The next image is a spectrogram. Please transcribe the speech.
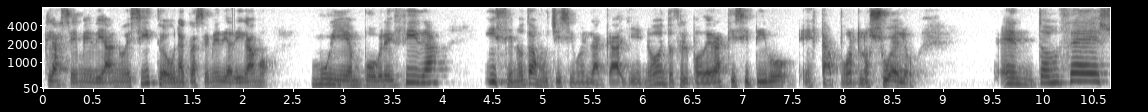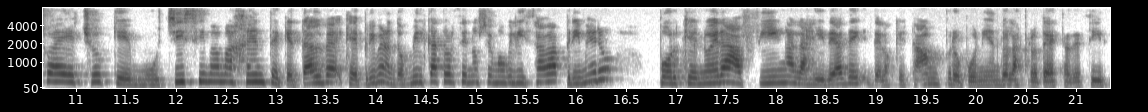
clase media no existe, o una clase media, digamos, muy empobrecida, y se nota muchísimo en la calle, ¿no? Entonces el poder adquisitivo está por los suelos. Entonces eso ha hecho que muchísima más gente que tal vez, que primero en 2014 no se movilizaba, primero porque no era afín a las ideas de, los que estaban proponiendo las protestas, es decir,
